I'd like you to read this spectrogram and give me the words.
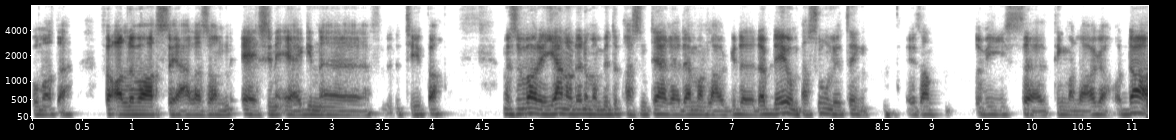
på en måte. For alle var så jævla sånn er sine egne typer. Men så var det gjennom det når man begynte å presentere det man lagde. Det, er jo en personlig ting. sant? Å vise ting man lager. Og da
